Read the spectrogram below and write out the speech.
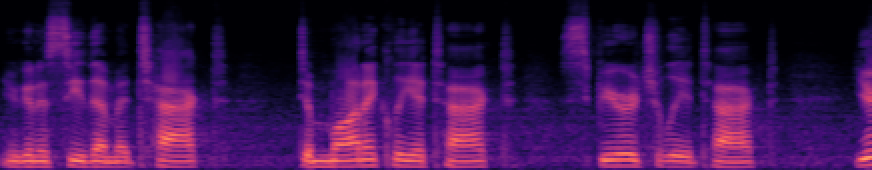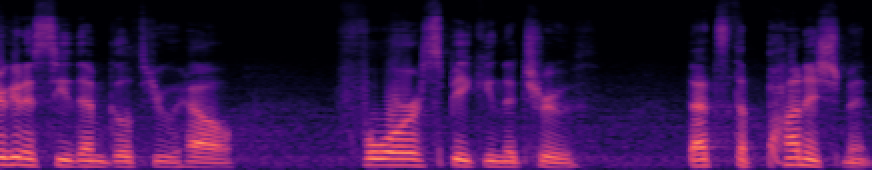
You're going to see them attacked, demonically attacked, spiritually attacked. You're going to see them go through hell for speaking the truth. That's the punishment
